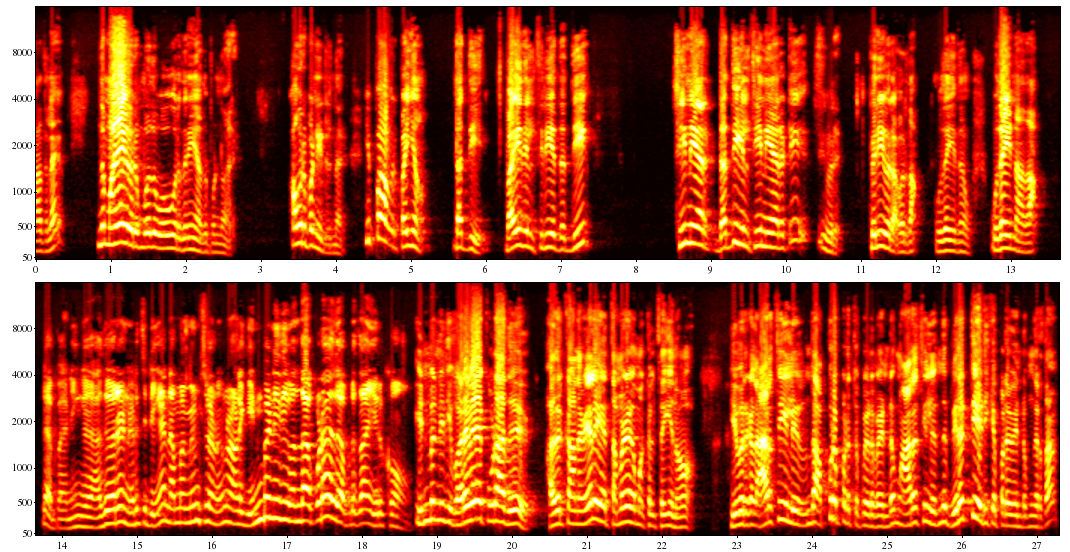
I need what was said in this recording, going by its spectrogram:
காதில் இந்த மழை வரும்போது ஒவ்வொருத்தனையும் அது பண்ணுவார். அவர் பண்ணிட்டு இருந்தார். இப்போ அவர் பையன் தத்தி வயதில் சிறிய தத்தி சீனியர் தத்தியில் சீனியாரிட்டி இவர். பெரியவர் அவர் தான் உதய உதயனா தான் இல்லை இப்போ நீங்கள் அதுவரை நிறுத்திட்டீங்க. நம்ம மீம்ஸில் நாளைக்கு இன்ப நிதி வந்தால் கூட அது அப்படி தான் இருக்கும். இன்ப நிதி வரவே கூடாது. அதற்கான வேலையை தமிழக மக்கள் செய்யணும். இவர்கள் அரசியலிருந்து அப்புறப்படுத்தப்பட வேண்டும் அரசியலிருந்து விரட்டி அடிக்கப்பட வேண்டும்ங்கிறதான்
